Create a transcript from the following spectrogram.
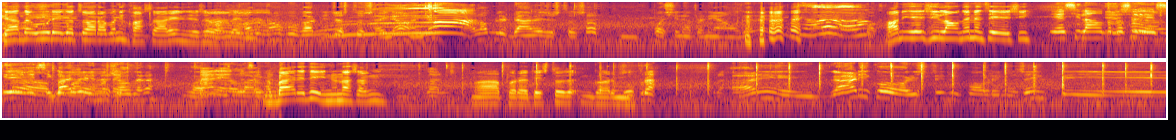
त्यहाँ त उडेको चरा पनि खस्छ अरे नि त्यसो भन्दै ठाउँको गर्मी जस्तो छैन। हलमले डामे जस्तो छ। पसिना पनि आउँदैन। अनि एसी लाउँदैन चाहिँ एसी? एसी लाउँदो बाहिर चाहिँ हिँड्नु नसक्ने? त्यस्तो गर्मी। पुरा अनि गाडीको स्टिल पौडिनु चाहिँ केही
